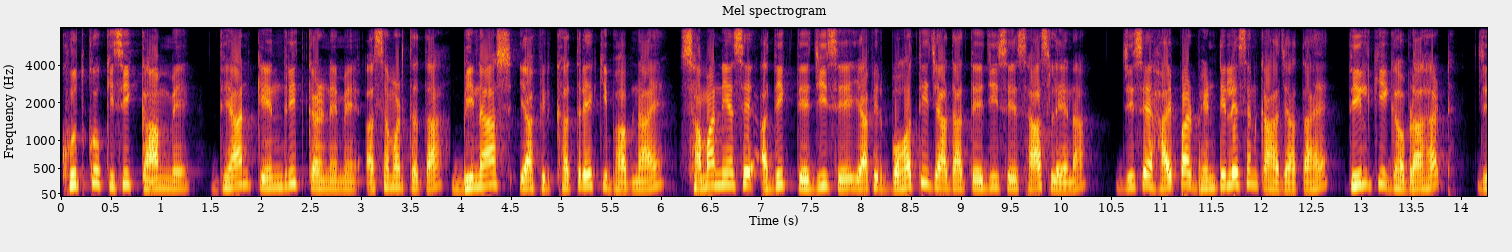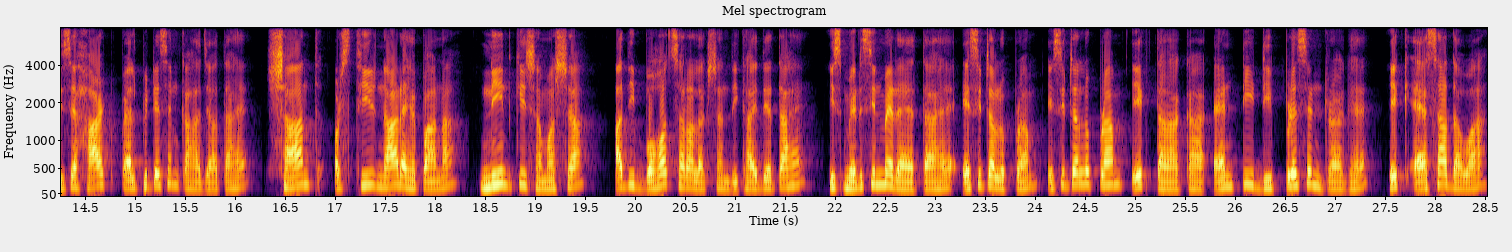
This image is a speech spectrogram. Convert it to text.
खुद को किसी काम में ध्यान केंद्रित करने में असमर्थता, विनाश या फिर खतरे की भावनाएँ सामान्य से अधिक तेज़ी से या फिर बहुत ही ज़्यादा तेज़ी से सांस लेना, जिसे हाइपर वेंटिलेशन कहा जाता है, दिल की घबराहट, जिसे हार्ट पैल्पिटेशन कहा जाता है, शांत और स्थिर ना रह पाना, नींद की समस्या आदि बहुत सारा लक्षण दिखाई देता है। इस मेडिसिन में रहता है एसिटालोप्राम। एसिटालोप्राम एक तरह का एंटी डिप्रेशन ड्रग है। एक ऐसा दवा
